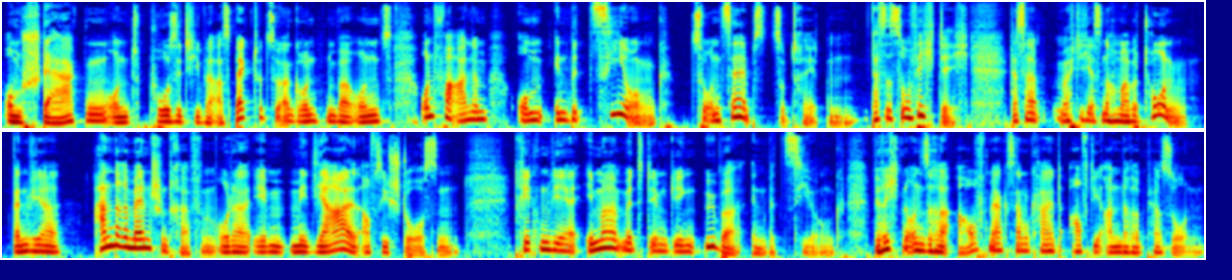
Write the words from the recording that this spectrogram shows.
um Stärken und positive Aspekte zu ergründen bei uns und vor allem, um in Beziehung zu uns selbst zu treten. Das ist so wichtig. Deshalb möchte ich es nochmal betonen. Wenn wir andere Menschen treffen oder eben medial auf sie stoßen, treten wir immer mit dem Gegenüber in Beziehung. Wir richten unsere Aufmerksamkeit auf die andere Person.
